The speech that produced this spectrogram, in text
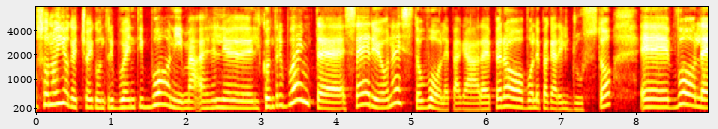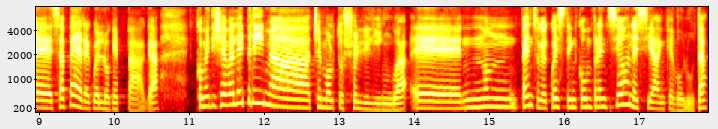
Sono io che ho i contribuenti buoni, ma il, il contribuente serio e onesto vuole pagare, però vuole pagare il giusto e vuole sapere quello che paga. Come diceva lei prima, c'è molto scioglilingua e non, penso che questa incomprensione sia anche voluta.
